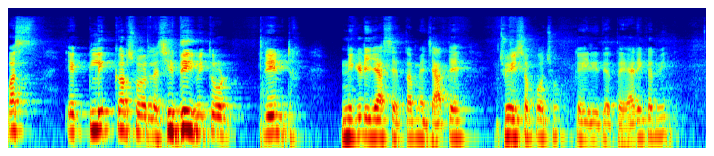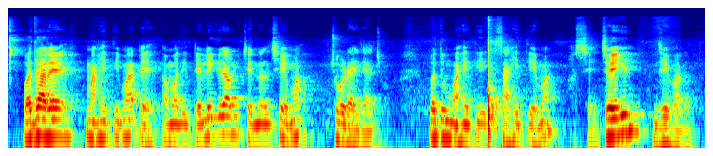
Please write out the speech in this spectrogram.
બસ એક ક્લિક કરશો એટલે સીધી મિત્રો પ્રિન્ટ નીકળી જશે. તમે જાતે જોઈ શકો છો કઈ રીતે તૈયારી કરવી. વધારે માહિતી માટે અમારી ટેલિગ્રામ ચેનલ છે, એમાં જોડાઈ જાજો. બધું માહિતી સાહિત્યમાં હશે. જય હિન્દ, જય ભારત.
